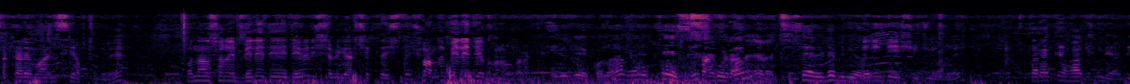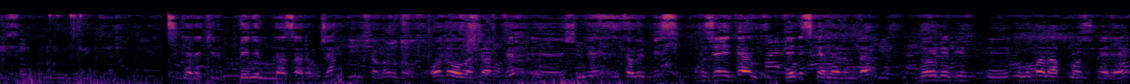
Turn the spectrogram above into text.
Sakarya valisi yaptı burayı. Ondan sonra belediyeye devir işlemi gerçekleşti. Şu anda belediye konağı olarak geçiyor. belediye konağı ve tesis Sayfalar, buradan evet. seyredebiliyoruz. Belediye işletiyor burayı. Tarakya hakim bir yerde. İhsan konağımıza gittiler. gerekir benim nazarımca. İnşallah o da olacak. O da olacaktır. Ee, şimdi tabii biz kuzeyden, deniz kenarından böyle bir e, ılıman atmosfere,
